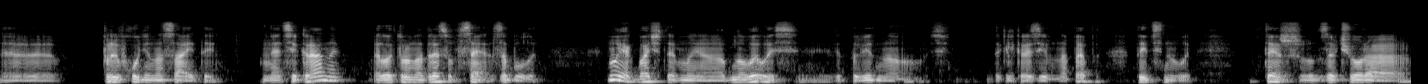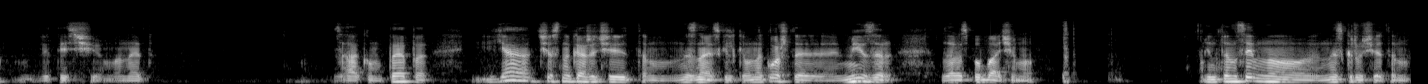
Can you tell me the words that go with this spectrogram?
е, при вході на сайти на ці крани електронну адресу, все забули. Ну, як бачите, ми обновились, відповідно, декілька разів на ПЕП тицнули. Теж от завчора 2000 монет з гаком Пепа. Я, чесно кажучи, там не знаю, скільки вона коштує, мізер. Зараз побачимо. Інтенсивно, не скажу, що я там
